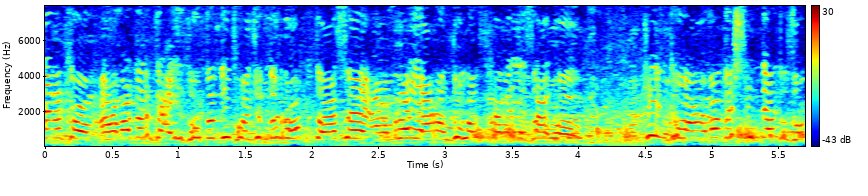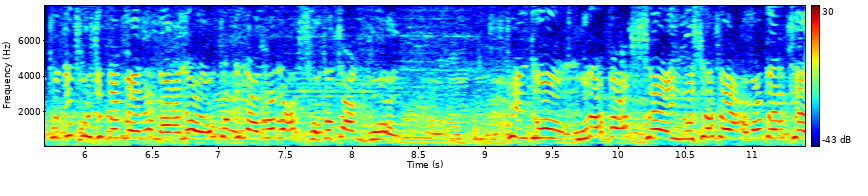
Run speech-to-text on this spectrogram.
এরকম আমাদের গায়ে যতদিন পর্যন্ত রক্ত আছে আমরা এই আন্দোলন চালিয়ে যাব কিন্তু আমাদের সিদ্ধান্ত যতদিন পর্যন্ত মেনে না নেয় ততদিন আমরা রাজপথে থাকব কিন্তু ওরা ভাবছে ইউনিসেফে আমাদেরকে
